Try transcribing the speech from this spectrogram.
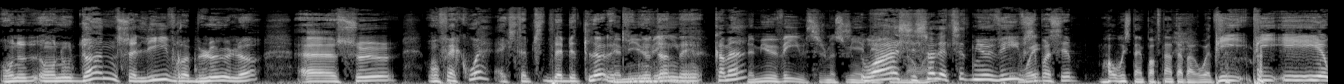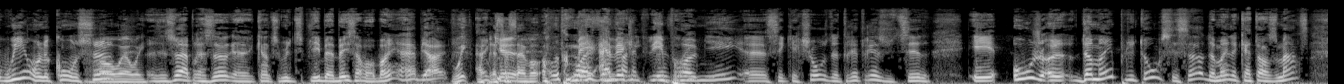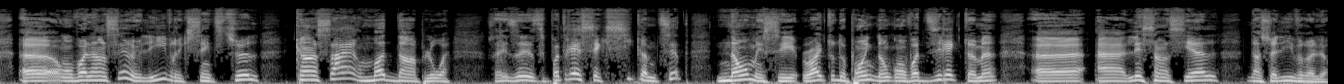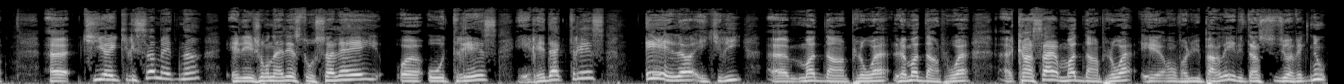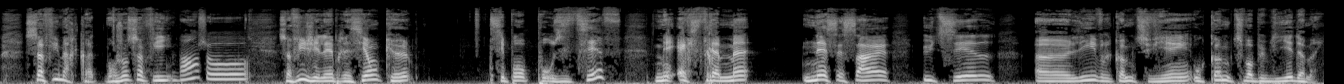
On nous, on nous donne ce livre bleu là euh, sur on fait quoi avec cette petite bébite là, Le qui mieux nous donne vivre. des comment? Le mieux vivre, si je me souviens bien. Ouais, c'est ça hein. le titre mieux vivre, Oui. c'est possible. Ah oui, c'est important ta barouette. Puis, puis et, et oui, on le consulte. Ah ouais, oui. C'est ça, après ça, euh, quand tu multiplies bébé, ça va bien, hein, Pierre? Oui, après que- ça, ça va. Mais avec les besoin. premiers, euh, c'est quelque chose de très, très utile. Et au- euh, demain, plutôt, c'est ça, demain, le 14 mars, euh, on va lancer un livre qui s'intitule Cancer, mode d'emploi. Ça veut dire, c'est pas très sexy comme titre. Non, mais c'est right to the point. Donc, on va directement euh, à l'essentiel dans ce livre-là. Euh, qui a écrit ça maintenant? Elle est journaliste au Soleil, euh, autrice et rédactrice. Et elle a écrit euh, mode d'emploi, le mode d'emploi, euh, cancer, mode d'emploi, et on va lui parler. Elle est en studio avec nous, Sophie Marcotte. Bonjour Sophie. Bonjour. Sophie, j'ai l'impression que c'est pas positif, mais extrêmement nécessaire, utile, un livre comme tu viens ou comme tu vas publier demain.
